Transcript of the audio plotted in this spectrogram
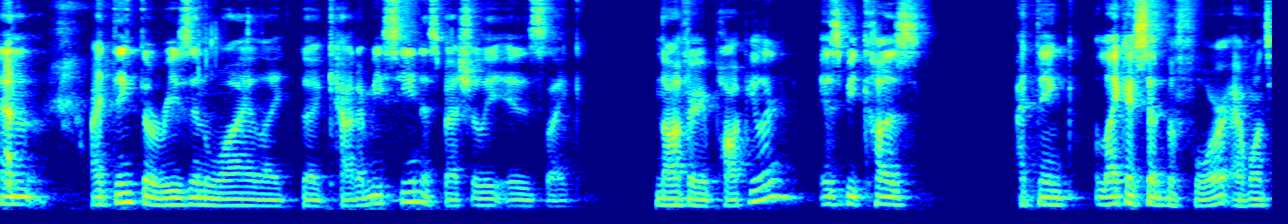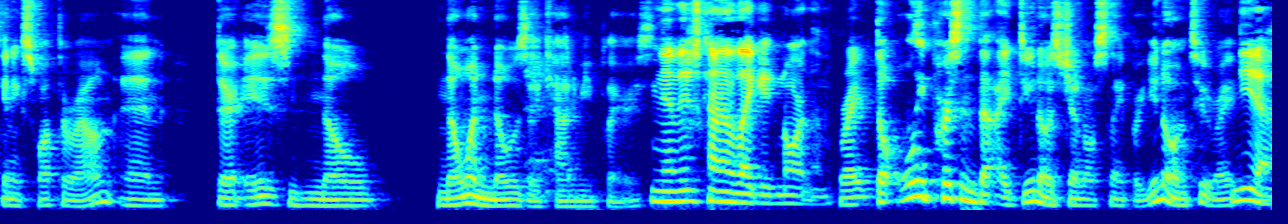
and I think the reason why like the academy scene especially is like not very popular is because I think like I said before, everyone's getting swapped around and there is no no one knows the academy players. yeah, they just kind of like ignore them. Right? The only person that I do know is General Sniper. You know him too, right? Yeah.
